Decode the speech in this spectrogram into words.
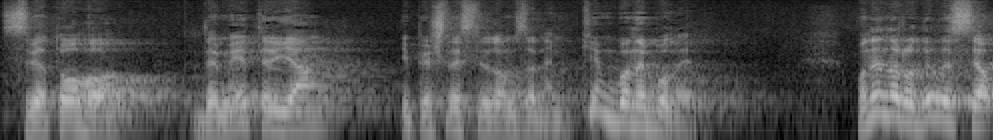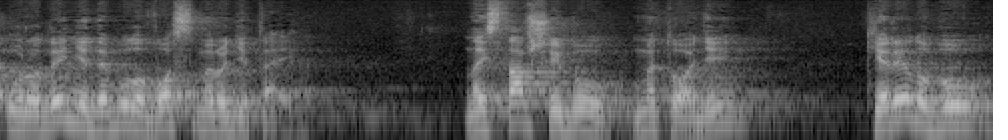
святого Димитрія і пішли слідом за ним. Ким вони були? Вони народилися у родині, де було восьмеро дітей. Найстарший був Методій, Кирило був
